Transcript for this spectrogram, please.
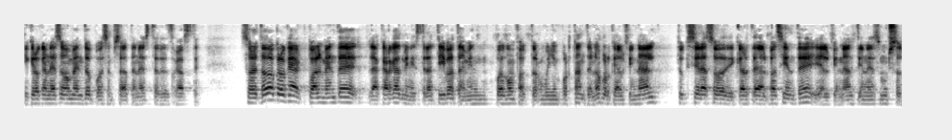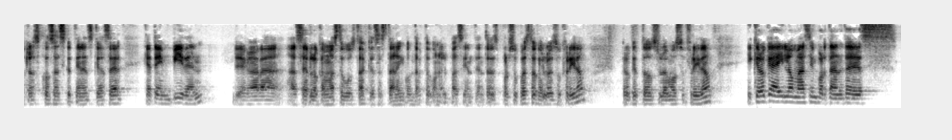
Y creo que en ese momento puedes empezar a tener este desgaste. Sobre todo creo que actualmente la carga administrativa también juega un factor muy importante, ¿no? Porque al final tú quisieras solo dedicarte al paciente y al final tienes muchas otras cosas que tienes que hacer que te impiden llegar a hacer lo que más te gusta, que es estar en contacto con el paciente. Entonces, por supuesto que lo he sufrido, creo que todos lo hemos sufrido. Y creo que ahí lo más importante es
